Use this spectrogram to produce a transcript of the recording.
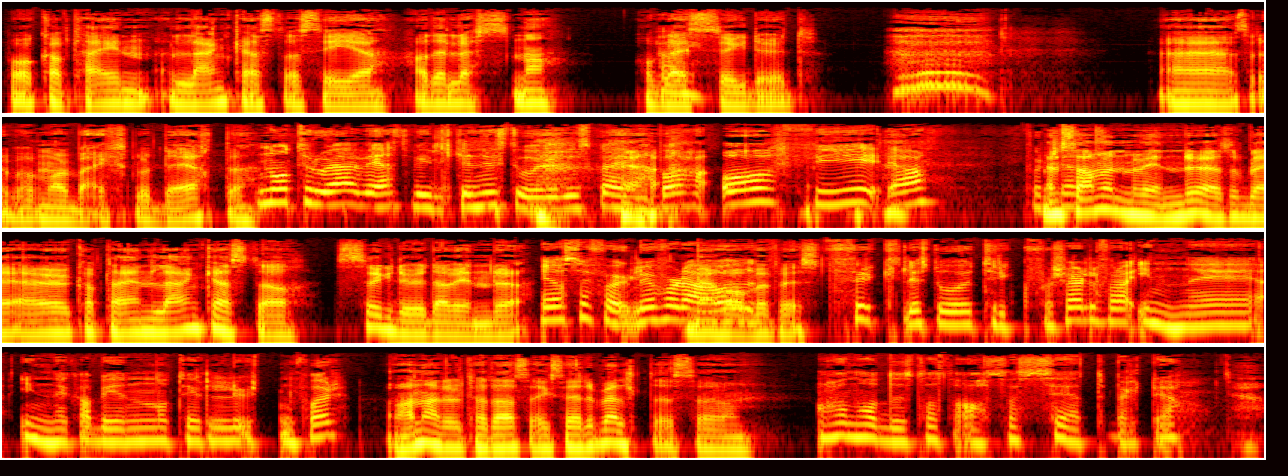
på kaptein Lancasters side hadde løsna og ble sugd ut. Eh, Så det bare, eksploderte. Nå tror jeg jeg vet hvilken historie du skal inn på. Å, fy. Ja, Men sammen med vinduet så ble òg kaptein Lancaster sugd ut av vinduet. Ja, selvfølgelig, for det er jo fryktelig stor trykkforskjell fra inni, inni kabinen og til utenfor. Og han hadde jo tatt av seg setebeltet, så, Og han hadde tatt av seg setebeltet, ja.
